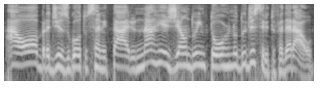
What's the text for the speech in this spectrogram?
a obra de esgoto sanitário na região do entorno do Distrito Federal.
